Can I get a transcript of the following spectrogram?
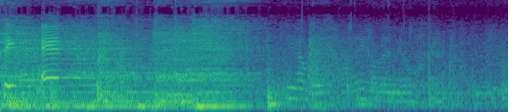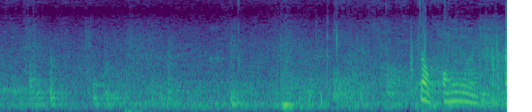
13 12 11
